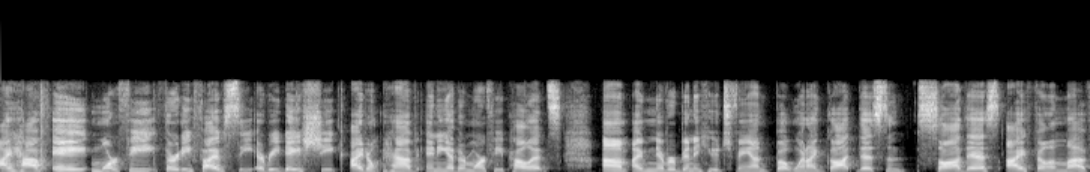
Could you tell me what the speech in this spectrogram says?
I have a Morphe 35C Everyday Chic. I don't have any other Morphe palettes. Um, I've never been a huge fan, but when I got this and saw this, I fell in love.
